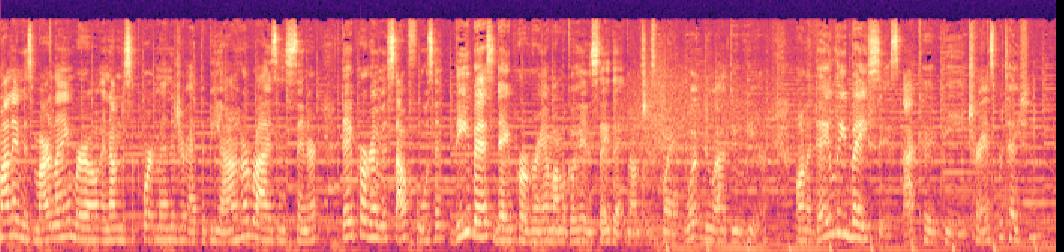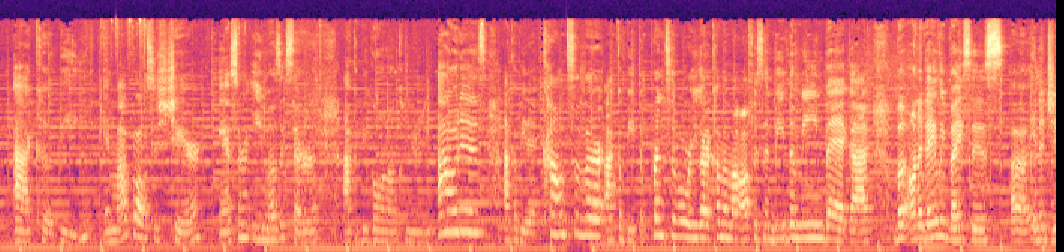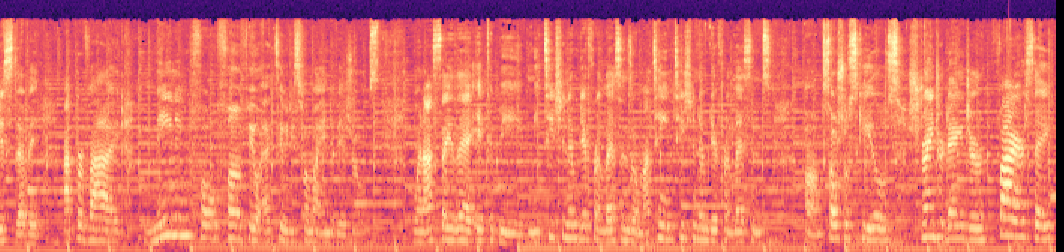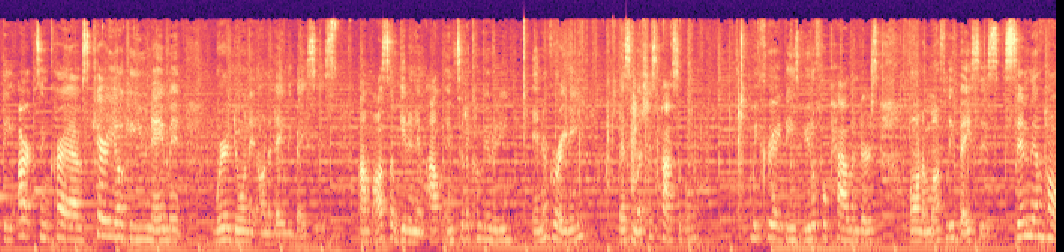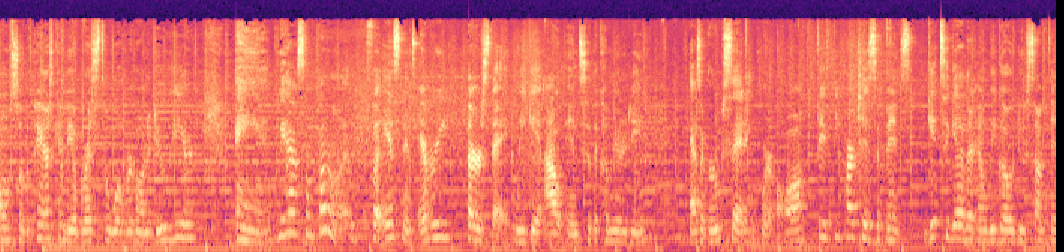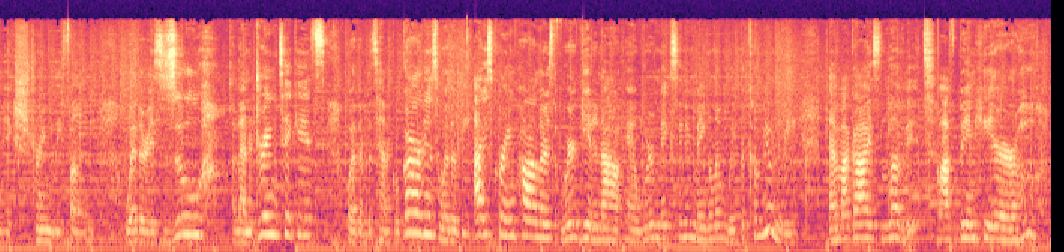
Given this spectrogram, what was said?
My name is Marlene Merle and I'm the support manager at the Beyond Horizons Center day program in South Fulton, the best day program. I'm gonna go ahead and say that and I'm just playing. What do I do here? On a daily basis, I could be transportation, I could be in my boss's chair, answering emails, etc. I could be going on community outings. I could be that counselor. I could be the principal where you got to come in my office and be the mean bad guy. But on a daily basis, uh, in the gist of it, I provide meaningful, fun-filled activities for my individuals. When I say that, it could be me teaching them different lessons or my team teaching them different lessons um, social skills, stranger danger, fire safety, arts and crafts, karaoke, you name it, we're doing it on a daily basis. I'm also getting them out into the community, integrating as much as possible. We create these beautiful calendars on a monthly basis, send them home so the parents can be abreast to what we're going to do here and we have some fun. For instance, every Thursday we get out into the community as a group setting where all 50 participants get together and we go do something extremely fun. Whether it's zoo, Atlanta Dream tickets, whether botanical gardens, whether it be ice cream parlors, we're getting out and we're mixing and mingling with the community. And my guys love it. I've been here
